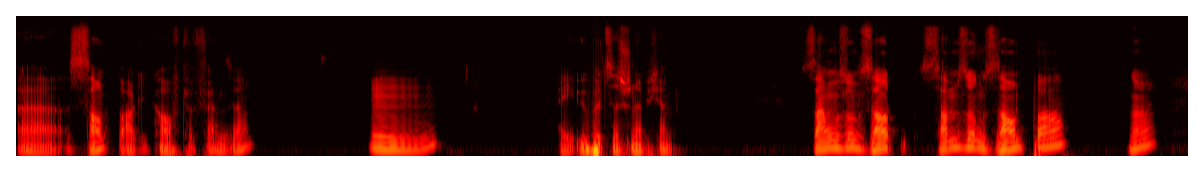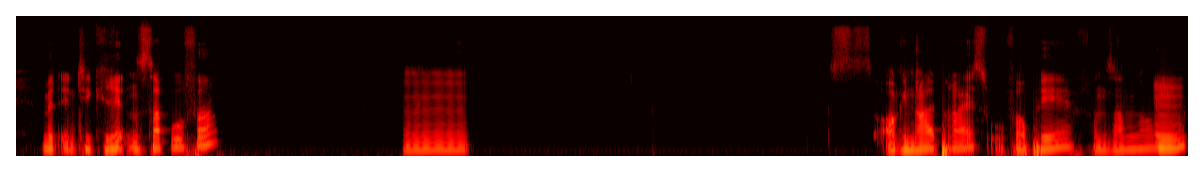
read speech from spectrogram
äh, Soundbar gekauft für Fernseher. Mhm. Ey, übelstes Schnäppchen. Samsung, Sound, Samsung Soundbar, ne? Mit integrierten Subwoofer. Mm. Originalpreis, UVP von Samsung, Mhm.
